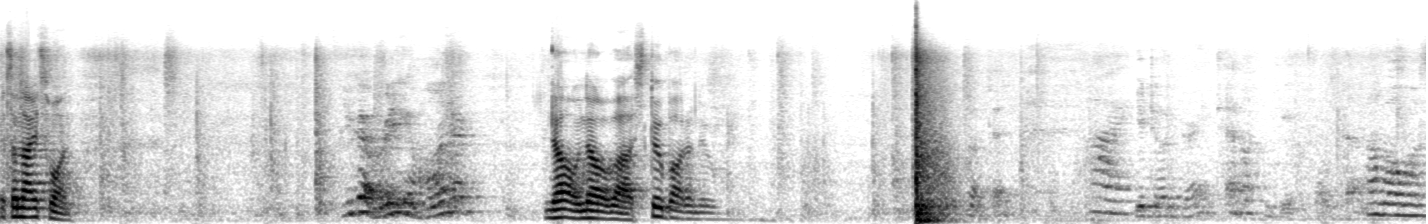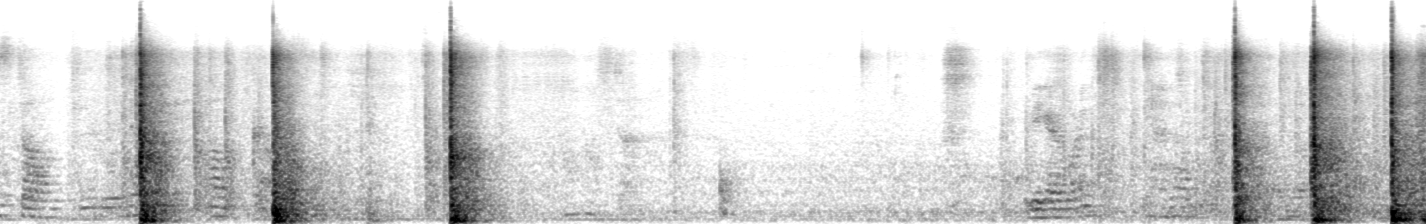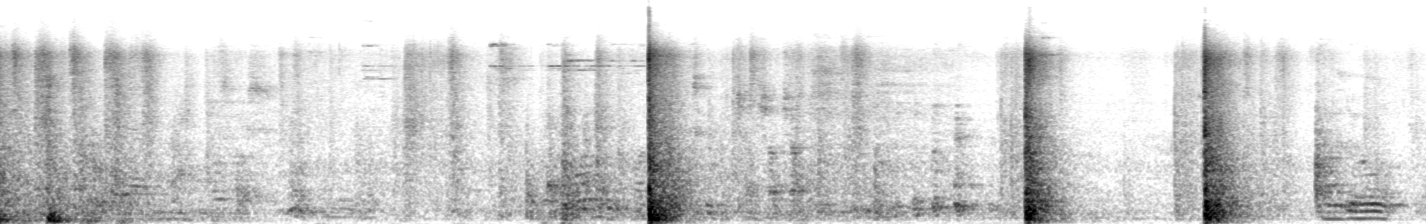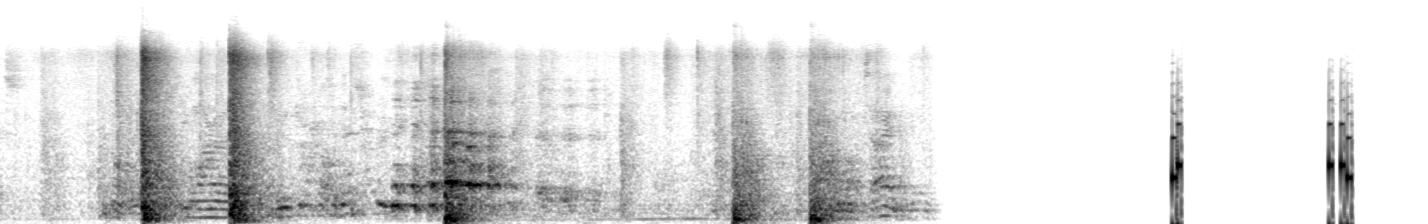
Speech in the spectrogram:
It's a nice one. You got rid of your Honda? No, no, uh, Stu bought a new. Hi, You're doing great. I'm almost done. Oh, God. Almost done. You be here in the morning? Yeah, I know. Chop, chop, chop. Wanna do, no, you wanna read all this?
